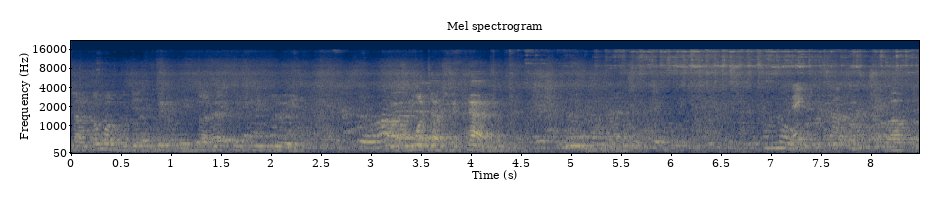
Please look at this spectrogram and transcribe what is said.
can come up with it quickly so let's quickly do it as much as we can. Thank you, sir. You're welcome.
